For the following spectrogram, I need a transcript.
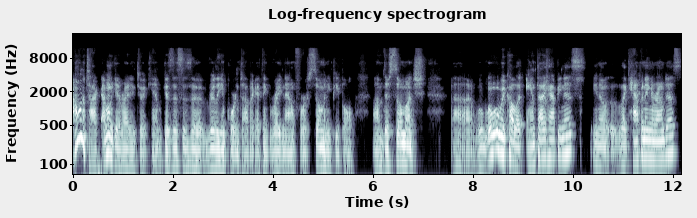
I want to talk, I want to get right into it, Kim, because this is a really important topic, I think, right now for so many people. Um, there's so much, uh, what would we call it? Anti happiness, you know, like happening around us.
